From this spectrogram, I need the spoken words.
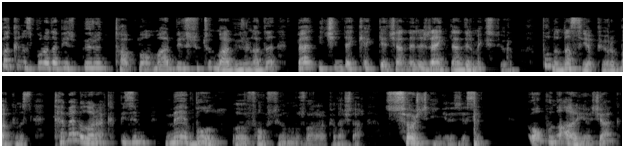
Bakınız burada bir ürün tablom var, bir sütun var ürün adı. Ben içinde kek geçenleri renklendirmek istiyorum. Bunu nasıl yapıyorum? Bakınız temel olarak bizim mebul e, fonksiyonumuz var arkadaşlar. Search İngilizcesi. O bunu arayacak.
